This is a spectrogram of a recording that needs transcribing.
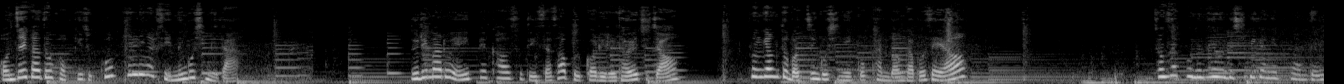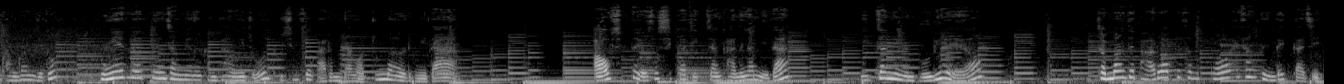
언제 가도 걷기 좋고 힐링할 수 있는 곳입니다. 누리마루 에이펙 하우스도 있어서 볼거리를 더해주죠. 풍경도 멋진 곳이니 꼭 한번 가보세요. 청사포는 해운대 12강에 포함된 관광지로 동해에서 뜨는 장면을 감상하기 좋은 도심 속 아름다운 어촌 마을입니다. 9시부터 6시까지 입장 가능합니다. 입장료는 무료예요. 전망대 바로 앞에서부터 해상 등대까지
